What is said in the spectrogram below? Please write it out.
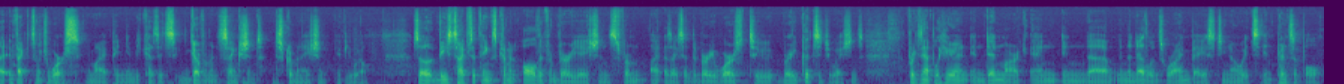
Uh, in fact, it's much worse, in my opinion, because it's government sanctioned discrimination, if you will. So these types of things come in all different variations, from, as I said, the very worst to very good situations. For example, here in, in Denmark and in um, in the Netherlands, where I'm based, you know, it's in principle,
